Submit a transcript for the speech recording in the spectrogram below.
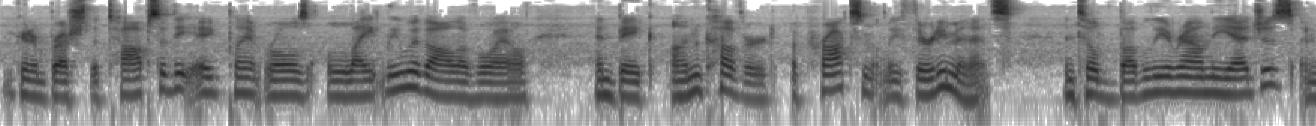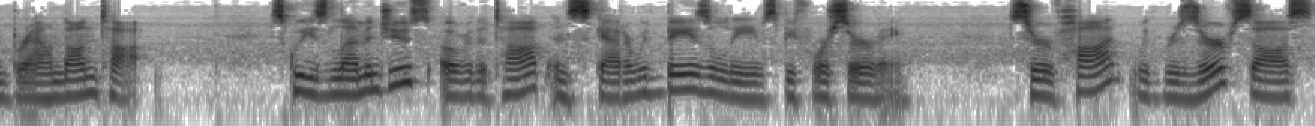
You're going to brush the tops of the eggplant rolls lightly with olive oil and bake uncovered approximately 30 minutes until bubbly around the edges and browned on top. Squeeze lemon juice over the top and scatter with basil leaves before serving. Serve hot with reserved sauce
